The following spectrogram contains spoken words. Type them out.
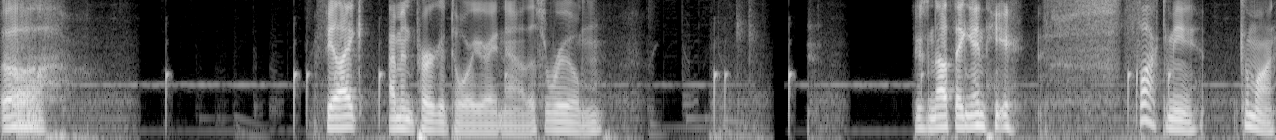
Ugh. I feel like I'm in purgatory right now. This room. There's nothing in here. Fuck me. Come on.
